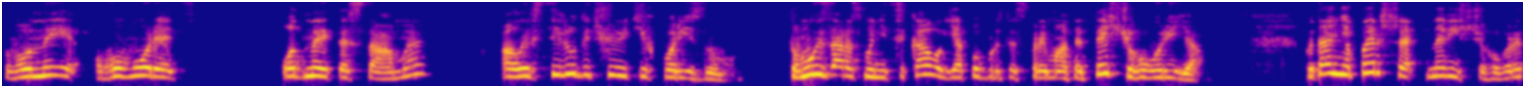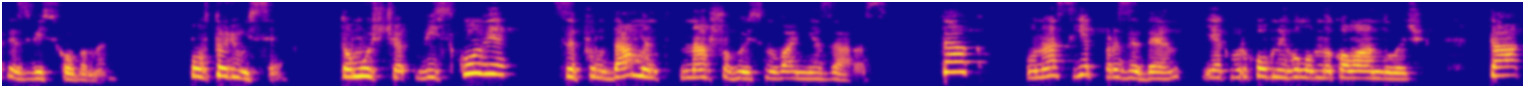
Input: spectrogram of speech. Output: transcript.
вони говорять одне й те саме, але всі люди чують їх по-різному. Тому і зараз мені цікаво, як ви будете сприймати те, що говорю я. Питання перше: навіщо говорити з військовими? Повторюся, тому що військові це фундамент нашого існування зараз. Так, у нас є президент як верховний головнокомандувач. Так,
